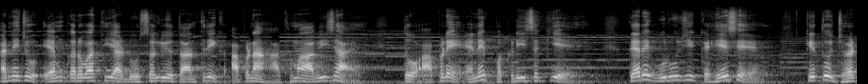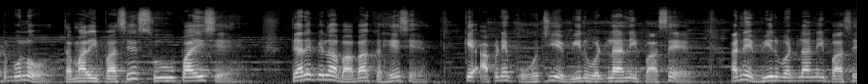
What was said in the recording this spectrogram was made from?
અને જો એમ કરવાથી આ ડોસલિયો તાંત્રિક આપણા હાથમાં આવી જાય, તો આપણે એને પકડી શકીએ. ત્યારે ગુરુજી કહે છે કે, તો ઝટ બોલો, તમારી પાસે શું ઉપાય છે? ત્યારે પેલા બાબા કહે છે કે આપણે પહોંચીએ વીર વડલાની પાસે અને વીર વડલાની પાસે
